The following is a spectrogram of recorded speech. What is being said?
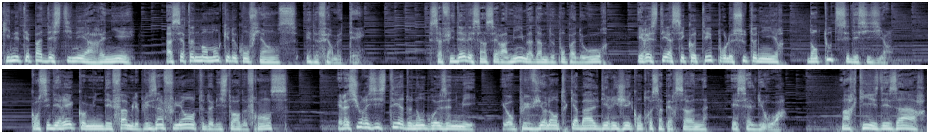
qui n'était pas destiné à régner, a certainement manqué de confiance et de fermeté. Sa fidèle et sincère amie, Madame de Pompadour, est restée à ses côtés pour le soutenir dans toutes ses décisions. Considérée comme une des femmes les plus influentes de l'histoire de France, elle a su résister à de nombreux ennemis et aux plus violentes cabales dirigées contre sa personne et celle du roi. Marquise des arts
